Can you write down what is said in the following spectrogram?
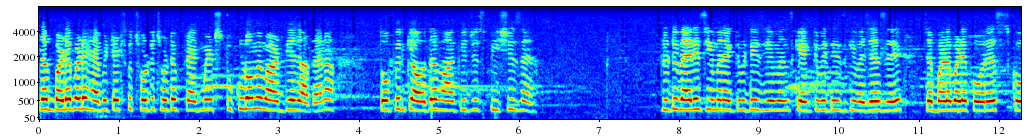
जब बड़े बड़े हैबिटेट्स को छोटे छोटे फ्रेगमेंट्स टुकड़ों में बांट दिया जाता है ना तो फिर क्या होता है, वहाँ की जो स्पीशीज हैं due to various human activities humans की एक्टिविटीज़ की वजह से जब बड़े बड़े फॉरेस्ट को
